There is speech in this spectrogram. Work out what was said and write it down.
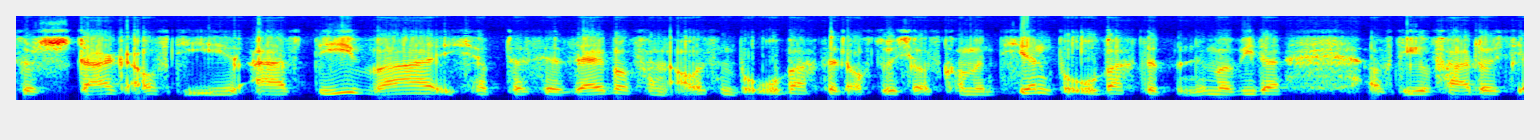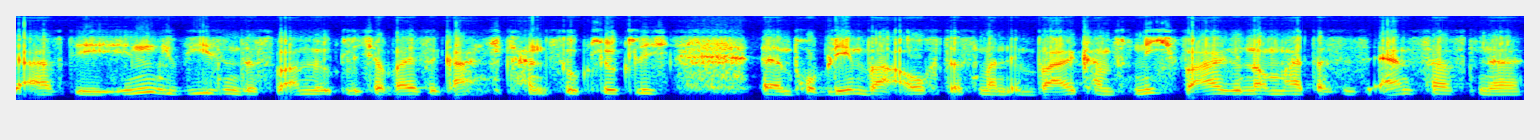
so stark auf die AfD war. Ich habe das ja selber von außen beobachtet, auch durchaus kommentierend beobachtet und immer wieder auf die Gefahr durch die AfD hingewiesen. Das war möglicherweise gar nicht ganz so glücklich. Ähm, Problem war auch, dass man im Wahlkampf nicht wahrgenommen hat, dass es ernsthaft eine,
